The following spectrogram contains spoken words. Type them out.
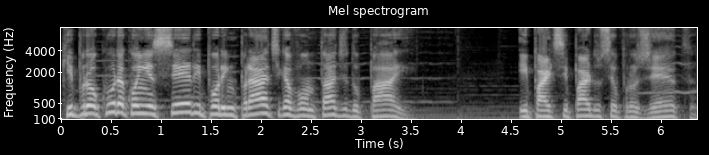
que procura conhecer e pôr em prática a vontade do Pai e participar do seu projeto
